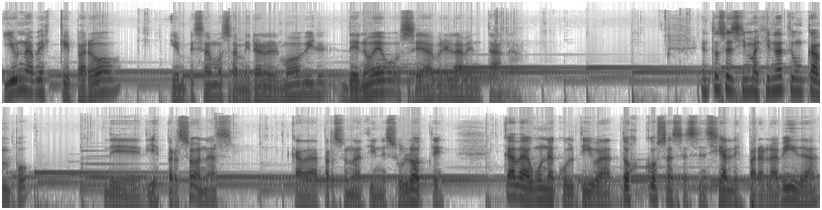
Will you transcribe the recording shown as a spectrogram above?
Y una vez que paró y empezamos a mirar el móvil, de nuevo se abre la ventana. Entonces imagínate un campo de 10 personas, cada persona tiene su lote, cada una cultiva dos cosas esenciales para la vida,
